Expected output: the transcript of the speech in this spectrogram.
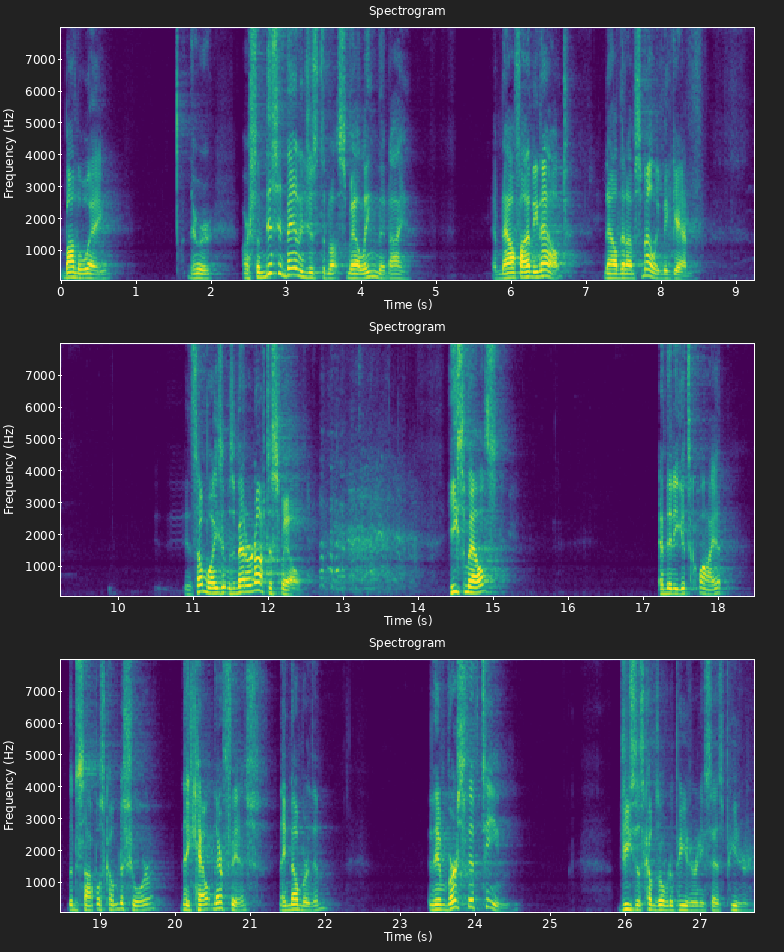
By the way, there are some disadvantages to not smelling that I am now finding out now that I'm smelling again. In some ways, it was better not to smell. he smells, and then he gets quiet. The disciples come to shore, they count their fish, they number them. And then, verse 15, Jesus comes over to Peter and he says, Peter,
